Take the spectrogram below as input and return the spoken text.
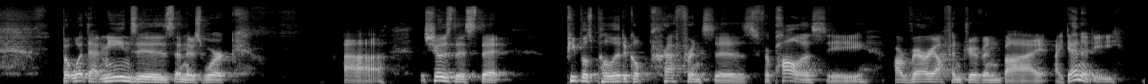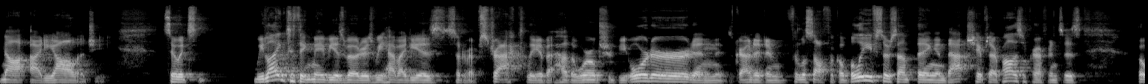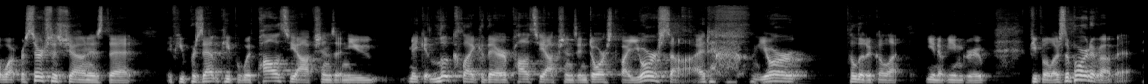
But what that means is, and there's work uh, that shows this, that people's political preferences for policy are very often driven by identity, not ideology. So it's we like to think maybe as voters we have ideas sort of abstractly about how the world should be ordered and it's grounded in philosophical beliefs or something, and that shapes our policy preferences. But what research has shown is that if you present people with policy options and you make it look like they're policy options endorsed by your side, your political you know in group, people are supportive of it.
